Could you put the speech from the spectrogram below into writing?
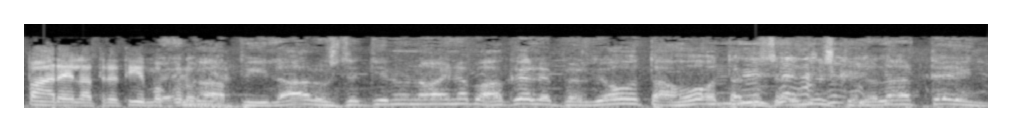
para el atletismo Venga, colombiano. Pilar, usted tiene una vaina para que le perdió a JJ, que sabe que yo la tengo.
